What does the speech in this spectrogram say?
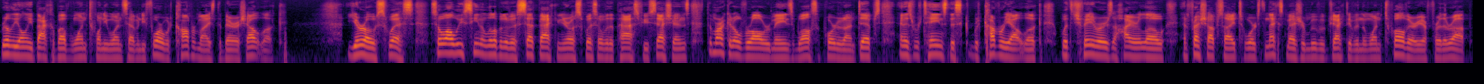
Really only back above 121.74 would compromise the bearish outlook. Euro Swiss. So while we've seen a little bit of a setback in Euro Swiss over the past few sessions, the market overall remains well supported on dips and has retains this recovery outlook, which favors a higher low and fresh upside towards the next measure move objective in the 112 area further up.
